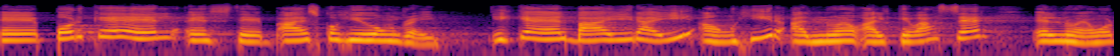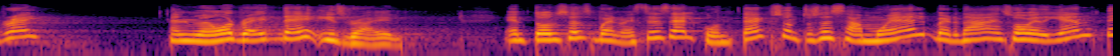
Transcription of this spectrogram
eh, porque él este, ha escogido un rey y que él va a ir ahí a ungir al, nuevo, al que va a ser el nuevo rey, el nuevo rey de Israel. Entonces, bueno, este es el contexto. Entonces Samuel, ¿verdad? Es obediente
